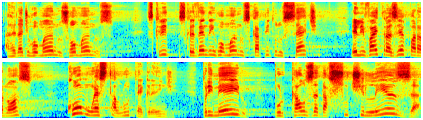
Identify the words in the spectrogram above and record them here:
a verdade, Romanos, Romanos, escrevendo em Romanos capítulo 7, ele vai trazer para nós como esta luta é grande. Primeiro, por causa da sutileza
